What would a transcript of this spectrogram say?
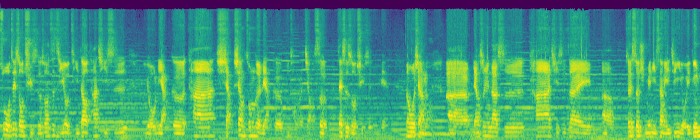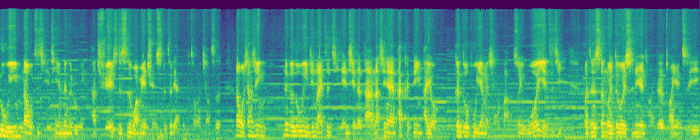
做这首曲子的时候，自己有提到他其实。有两个他想象中的两个不同的角色在这首曲子里面。那我想，呃，梁世元大师他其实，在呃在社群媒体上已经有一个录音，那我自己也听了那个录音，他确实是完美诠释了这两个不同的角色。那我相信那个录音已经来自几年前的他，那现在他肯定还有更多不一样的想法。所以我也自己本身身为对位室内乐团的团员之一，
